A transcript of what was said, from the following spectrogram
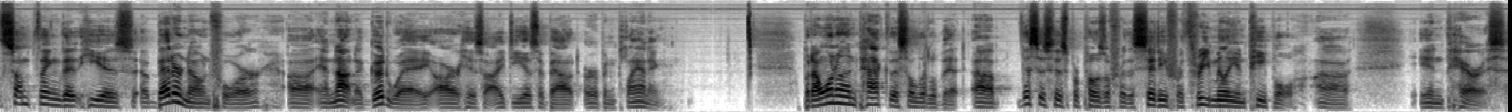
something that he is uh, better known for, uh, and not in a good way, are his ideas about urban planning. But I want to unpack this a little bit. Uh, this is his proposal for the city for 3 million people in Paris.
